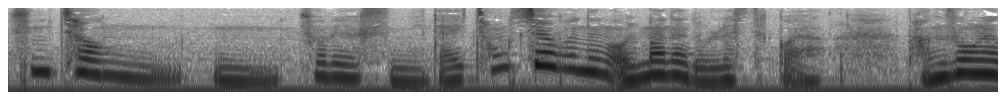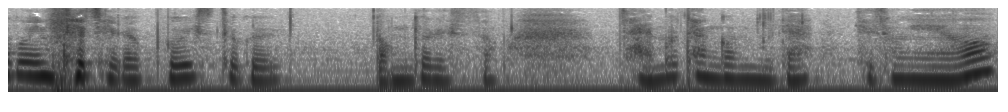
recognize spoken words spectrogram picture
신청 음, 소리였습니다. 이 청취자분은 얼마나 놀랐을 거야. 방송을 하고 있는데 제가 보이스톡을 연결했어. 잘못한 겁니다. 죄송해요.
